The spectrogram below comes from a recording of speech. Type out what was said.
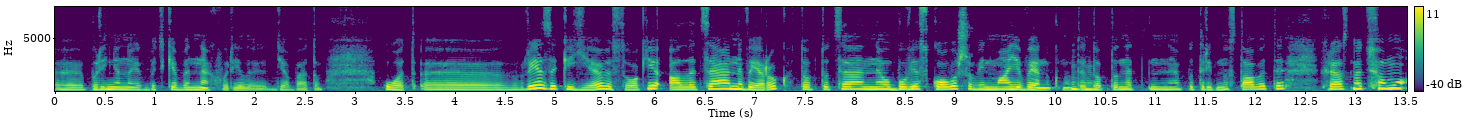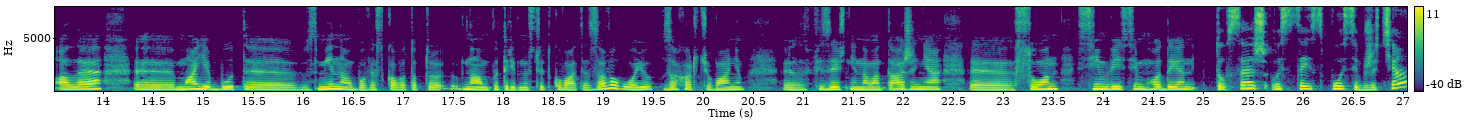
е, порівняно, як батьки би не хворіли діабетом. От е, ризики є високі, але це не вирок, тобто це не обов'язково, що він має виникнути. Мгм. Тобто не, не потрібно ставити хрест на цьому, але е, має бути зміна обов'язково. Тобто нам потрібно слідкувати за вагою, за харчуванням, е, фізичні навантаження, е, сон 7-8 годин. То все ж ось цей спосіб життя,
